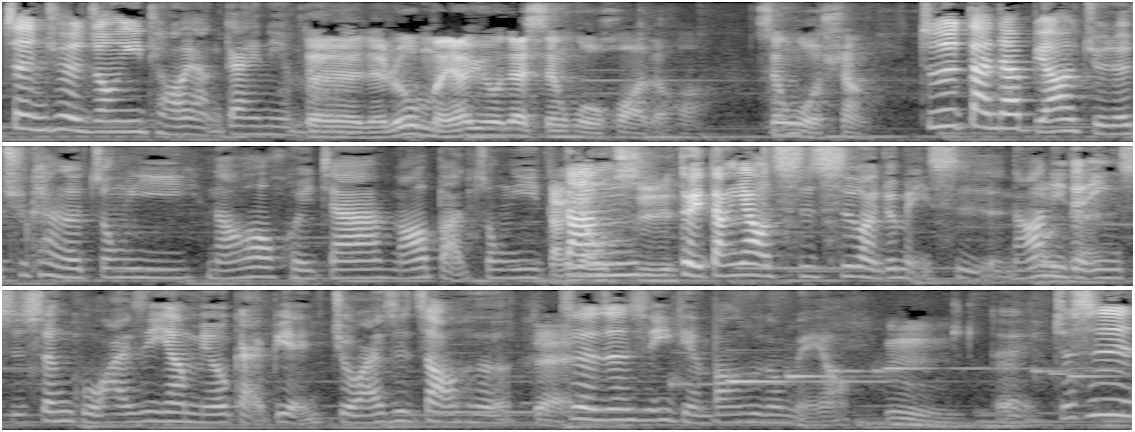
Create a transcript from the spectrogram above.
正确中医调养概念吗？对对对，如果我们要运用在生活化的话，生活上。就是大家不要觉得去看个中医，然后回家，然后把中医当吃，对，当药吃，吃完就没事了。然后你的饮食生活还是一样没有改变，酒还是照喝，对，这个真的是一点帮助都没有。嗯，对，就是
